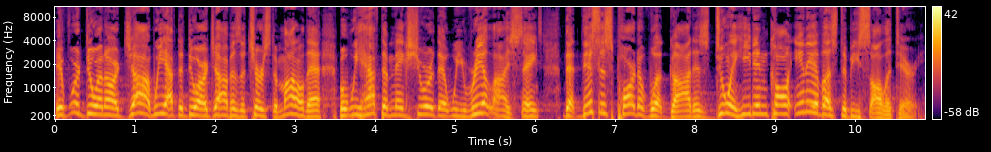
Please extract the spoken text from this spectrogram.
if we're doing our job, we have to do our job as a church to model that, but we have to make sure that we realize, saints, that this is part of what God is doing. He didn't call any of us to be solitary.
